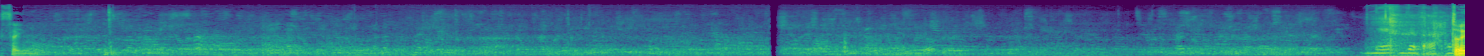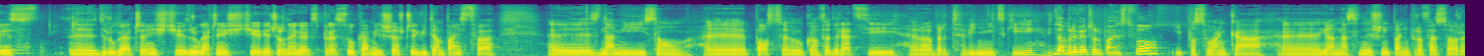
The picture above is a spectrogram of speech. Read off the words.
Sejmu. To jest e, druga część, druga część Wieczornego Ekspresu. Kamil Szewczyk, witam Państwa. E, Z nami są e, poseł Konfederacji Robert Winnicki witam. Dobry wieczór Państwu. i posłanka Joanna Senyszyn, pani profesor.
